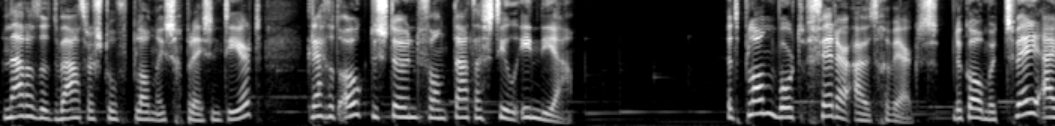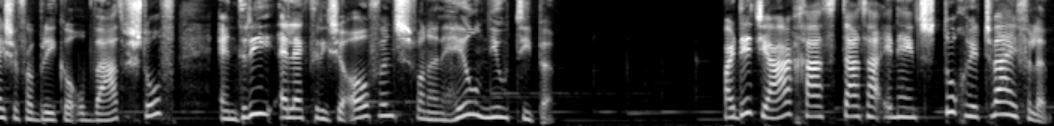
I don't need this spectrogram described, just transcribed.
Nadat het waterstofplan is gepresenteerd, krijgt het ook de steun van Tata Steel India. Het plan wordt verder uitgewerkt. Er komen twee ijzerfabrieken op waterstof en drie elektrische ovens van een heel nieuw type. Maar dit jaar gaat Tata ineens toch weer twijfelen.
